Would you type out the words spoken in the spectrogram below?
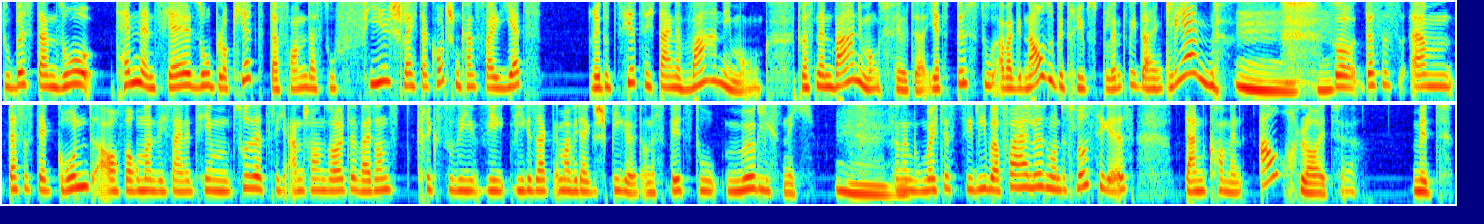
du bist dann so tendenziell so blockiert davon, dass du viel schlechter coachen kannst, weil jetzt reduziert sich deine Wahrnehmung. Du hast einen Wahrnehmungsfilter. Jetzt bist du aber genauso betriebsblind wie dein Klient. Mhm. So, das ist, ähm, das ist der Grund auch, warum man sich seine Themen zusätzlich anschauen sollte, weil sonst kriegst du sie, wie, wie gesagt, immer wieder gespiegelt. Und das willst du möglichst nicht. Mhm. Sondern du möchtest sie lieber vorher lösen. Und das Lustige ist, dann kommen auch Leute mit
